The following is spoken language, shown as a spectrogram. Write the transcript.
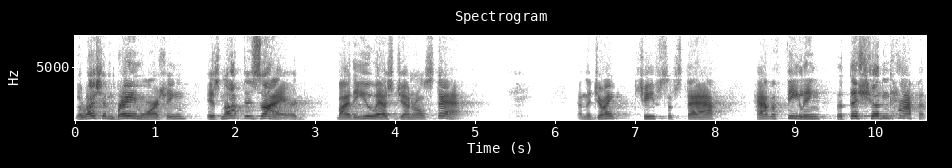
the Russian brainwashing is not desired by the U.S. General Staff. And the Joint Chiefs of Staff have a feeling that this shouldn't happen.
